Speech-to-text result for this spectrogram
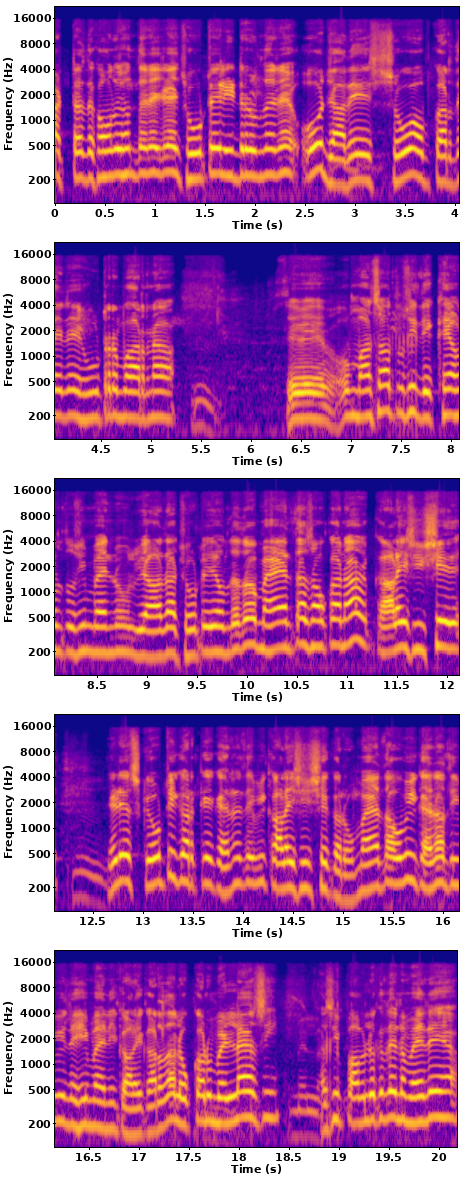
ਘੱਟ ਦਿਖਾਉਂਦੇ ਹੁੰਦੇ ਨੇ, ਜਿਹੜੇ ਛੋਟੇ ਲੀਡਰ ਹੁੰਦੇ ਨੇ, ਉਹ ਜ਼ਿਆਦਾ ਸ਼ੋਅ ਆਫ ਕਰਦੇ ਨੇ, ਹੂਟਰ ਮਾਰਨਾ। ਤੇ ਉਹ ਮਾਨ ਸਾਹਿਬ ਤੁਸੀਂ ਦੇਖਿਆ ਹੁਣ ਤੁਸੀਂ ਮੈਨੂੰ ਯਾਦ ਆ ਛੋਟੇ ਜਿਹੇ ਹੁੰਦੇ ਤਾਂ ਮੈਂ ਤਾਂ ਸੌਕਾ ਨਾ ਕਾਲੇ ਸ਼ੀਸ਼ੇ ਜਿਹੜੇ ਸਿਕਿਉਰਿਟੀ ਕਰਕੇ ਕਹਿੰਦੇ ਤੇ ਵੀ ਕਾਲੇ ਸ਼ੀਸ਼ੇ ਕਰੋ। ਮੈਂ ਤਾਂ ਉਹ ਵੀ ਕਹਿੰਦਾ ਸੀ ਵੀ ਨਹੀਂ ਮੈਂ ਨਹੀਂ ਕਾਲੇ ਕਰਦਾ ਲੋਕਾਂ ਨੂੰ ਮਿਲਣਾ ਹੈ ਅਸੀਂ। ਅਸੀਂ ਪਬਲਿਕ ਦੇ ਨੁਮਾਇੰਦੇ ਆ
